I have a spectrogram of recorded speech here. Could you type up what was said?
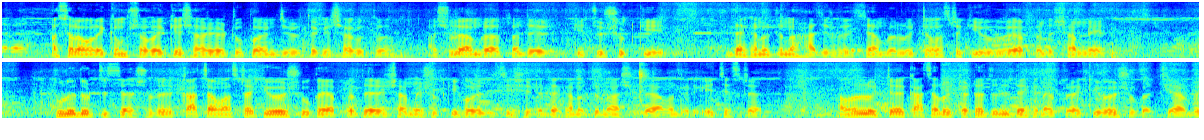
আসসালামু আলাইকুম, সবাইকে শাহরিয়া টু পয়েন্ট জিরো থেকে স্বাগত। আসলে আমরা আপনাদের কিছু শুটকি দেখানোর জন্য হাজির হয়েছি। আমরা লইট্টা মাছটা কীভাবে আপনাদের সামনে তুলে ধরতেছি আসলে। কাঁচা মাছটা কীভাবে শুকায় আপনাদের সামনে শুটকি করে দিচ্ছি সেটা দেখানোর জন্য আসলে আমাদের এই চেষ্টা আমরা লইট্টা কাঁচা লইট্টাটা যদি দেখেন আপনারা কীভাবে শুকাচ্ছি, আমরা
